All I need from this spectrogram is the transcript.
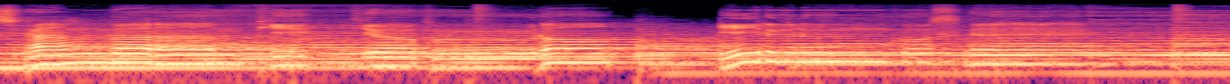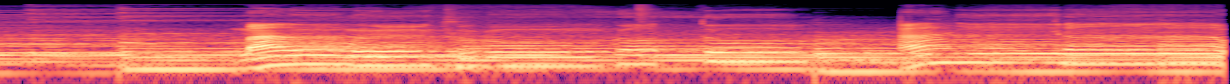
찬바람 비껴 불어 이르는 곳에 마음을 두고 온 것도 아니라오.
